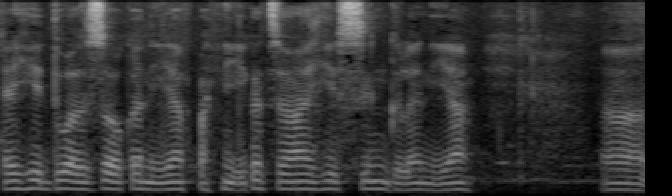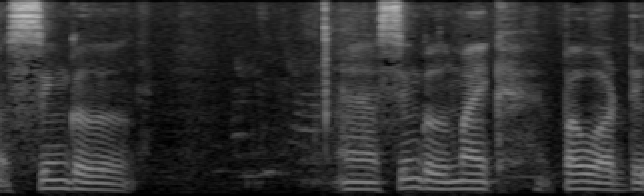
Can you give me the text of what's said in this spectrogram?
hei hi dual zo ka nia pahnih ka cha, hi single ania uh, single uh, single mic power de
